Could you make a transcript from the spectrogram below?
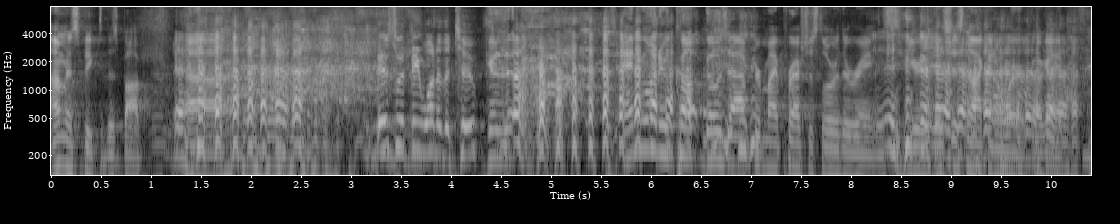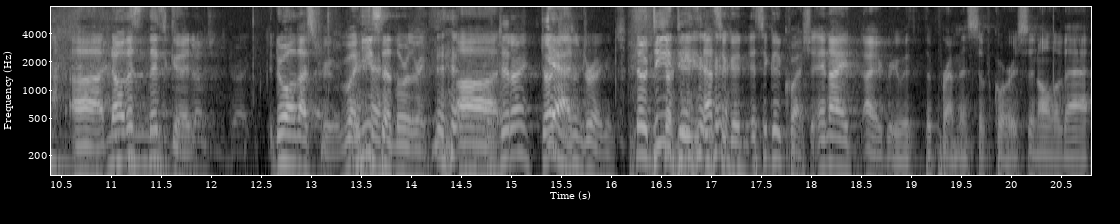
I'm going to speak to this, Bob. this would be one of the two. Because anyone who co- goes after my precious Lord of the Rings, you're, it's just not going to work. Okay. Uh, no, this this is good. Well, that's true. But he said Lord of the Rings. Uh, Did I? Dungeons yeah. and Dragons. no, D and D. That's a good. It's a good question, and I, I agree with the premise, of course, and all of that.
